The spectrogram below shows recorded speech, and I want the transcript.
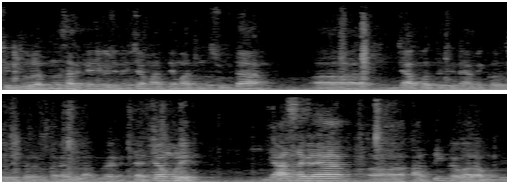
सिंधुरत्न सारख्या योजनेच्या माध्यमातून सुद्धा ज्या पद्धतीने आम्ही कर्ज वितरण करायला लागलो आहे आणि त्याच्यामुळे या सगळ्या आर्थिक व्यवहारामध्ये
